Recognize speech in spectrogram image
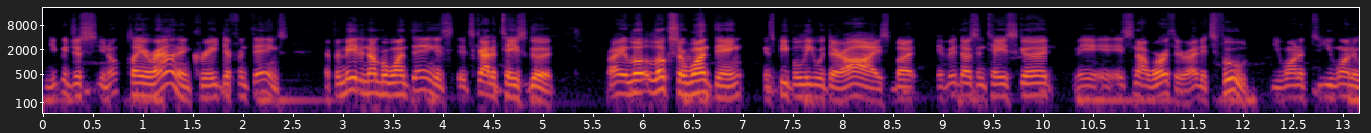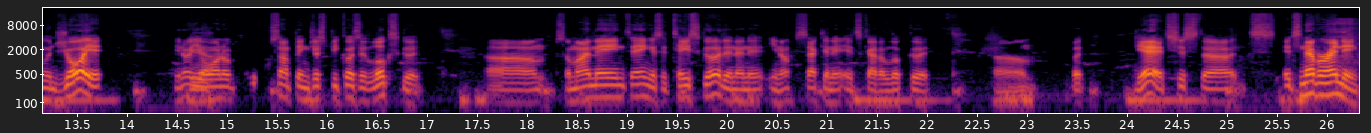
you can just you know play around and create different things. And for me the number one thing is it's got to taste good right? Lo- looks are one thing is people eat with their eyes but if it doesn't taste good it's not worth it right? It's food. You want to you want to enjoy it. You know you want to something just because it looks good um, so my main thing is it tastes good, and then it, you know, second, it, has got to look good. Um, but yeah, it's just uh, it's it's never ending.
